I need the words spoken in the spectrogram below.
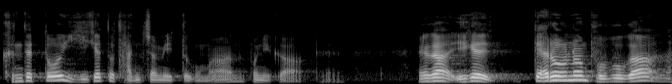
근데 또 이게 또 단점이 있더구만 보니까. 예. 그러니까 이게 때로는 부부가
